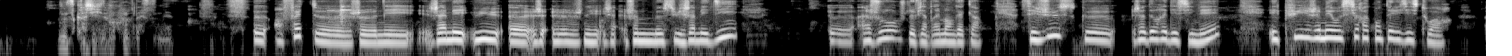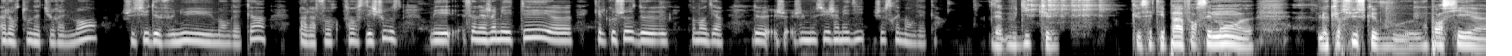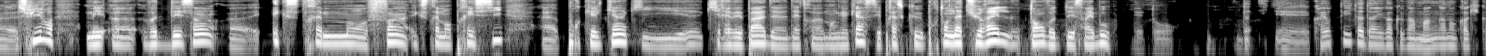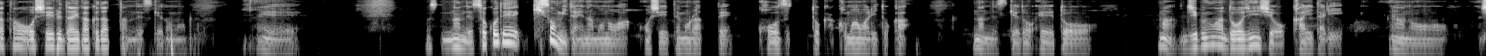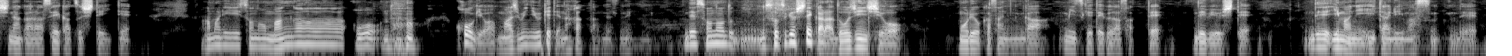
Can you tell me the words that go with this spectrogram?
難しいところですね。Euh, en fait, euh, je n'ai jamais eu, euh, je, euh, je, n'ai ja- je ne me suis jamais dit un jour je deviendrai mangaka. C'est juste que j'adorais dessiner et puis j'aimais aussi raconter les histoires. Alors tout naturellement, je suis devenue mangaka par la for- force des choses, mais ça n'a jamais été quelque chose de, comment dire, de, je, je ne me suis jamais dit je serai mangaka. Vous dites que que c'était pas forcément le cursus que vous, vous pensiez euh, suivre, mais euh, votre dessin euh, est extrêmement fin, extrêmement précis euh, pour quelqu'un qui euh, qui rêvait pas de- d'être mangaka. C'est presque pourtant naturel tant votre dessin est beau. えっと、だえー通っていた大学が漫画の描き方を教える大学だったんですけども、えーなんでそこで基礎みたいなものは教えてもらって、構図とか小回りとかなんですけど、えっ、と、 まあ自分は同人誌を書いたり、あの、しながら生活していて、あまりその漫画を、の 講義は真面目に受けてなかったんですね。で、その、卒業してから同人誌を森岡さんが見つけてくださって、デビューして、で、今に至りますんで、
